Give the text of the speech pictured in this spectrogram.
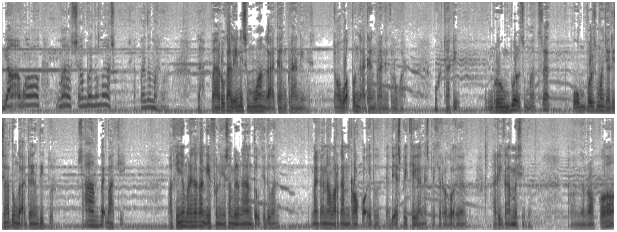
ya Allah mas apa itu mas? Siapa itu mas? Lah baru kali ini semua nggak ada yang berani mas. Cowok pun nggak ada yang berani keluar. Uh jadi gerumbul semua set kumpul semua jadi satu nggak ada yang tidur. Sampai pagi. Paginya mereka kan event ya sambil ngantuk gitu kan. Mereka nawarkan rokok itu. Jadi SPG kan SPG rokok ya hari Kamis itu. Nawarkan rokok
